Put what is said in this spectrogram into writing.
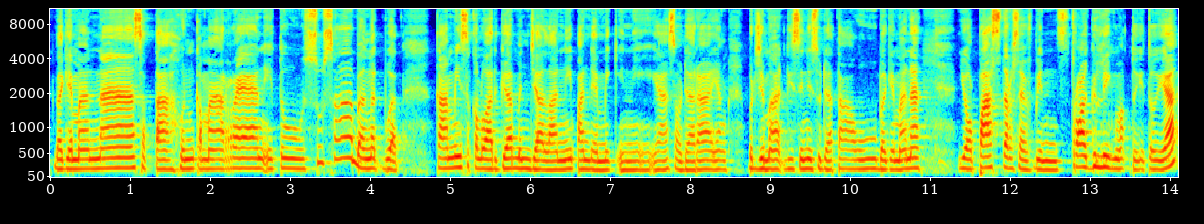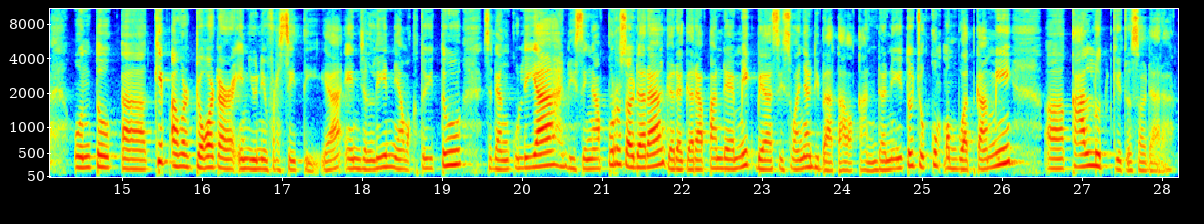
bagaimana setahun kemarin itu susah banget buat kami sekeluarga menjalani pandemik ini ya saudara yang berjemaat di sini sudah tahu bagaimana your pastors have been struggling waktu itu ya untuk uh, keep our daughter in university ya. Angeline yang waktu itu sedang kuliah di Singapura saudara gara-gara pandemik beasiswanya dibatalkan. Dan itu cukup membuat kami uh, kalut gitu saudara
